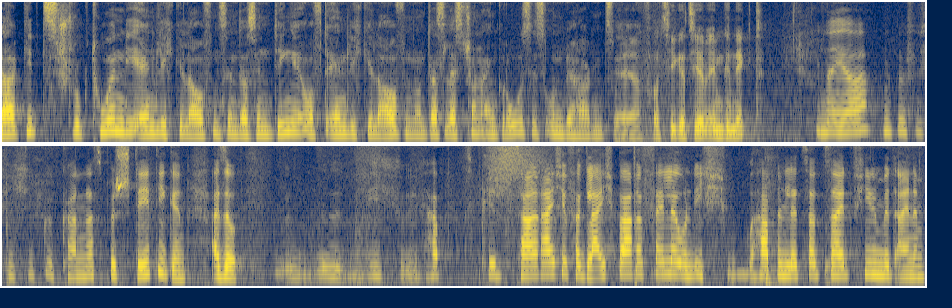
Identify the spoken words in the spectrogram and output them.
da gibt es Strukturen, die ähnlich gelaufen sind. Da sind Dinge oft ähnlich gelaufen. Und das lässt schon ein großes Unbehagen zu. Ja, ja. Frau Ziegert, Sie haben eben genickt. Naja, ich kann das bestätigen. Also ich habe zahlreiche vergleichbare Fälle und ich habe in letzter Zeit viel mit einem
